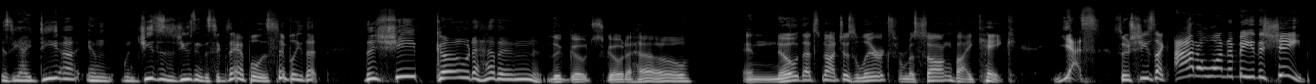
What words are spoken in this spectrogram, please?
is the idea in when Jesus is using this example is simply that the sheep go to heaven, the goats go to hell. And no, that's not just lyrics from a song by Cake. Yes. So she's like, I don't want to be the sheep.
